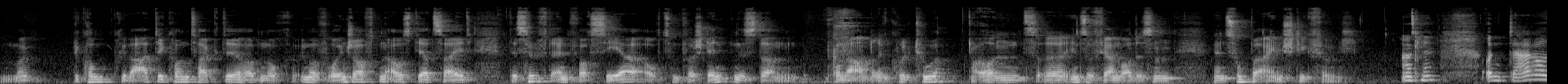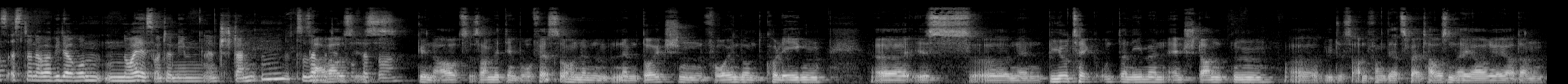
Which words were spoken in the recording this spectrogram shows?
man bekommt private Kontakte, habe noch immer Freundschaften aus der Zeit. Das hilft einfach sehr auch zum Verständnis dann von einer anderen Kultur und äh, insofern war das ein, ein super Einstieg für mich. Okay. Und daraus ist dann aber wiederum ein neues Unternehmen entstanden, zusammen daraus mit dem Professor. Ist, genau, zusammen mit dem Professor und einem, einem deutschen Freund und Kollegen äh, ist äh, ein Biotech-Unternehmen entstanden, äh, wie das Anfang der 2000er Jahre ja dann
